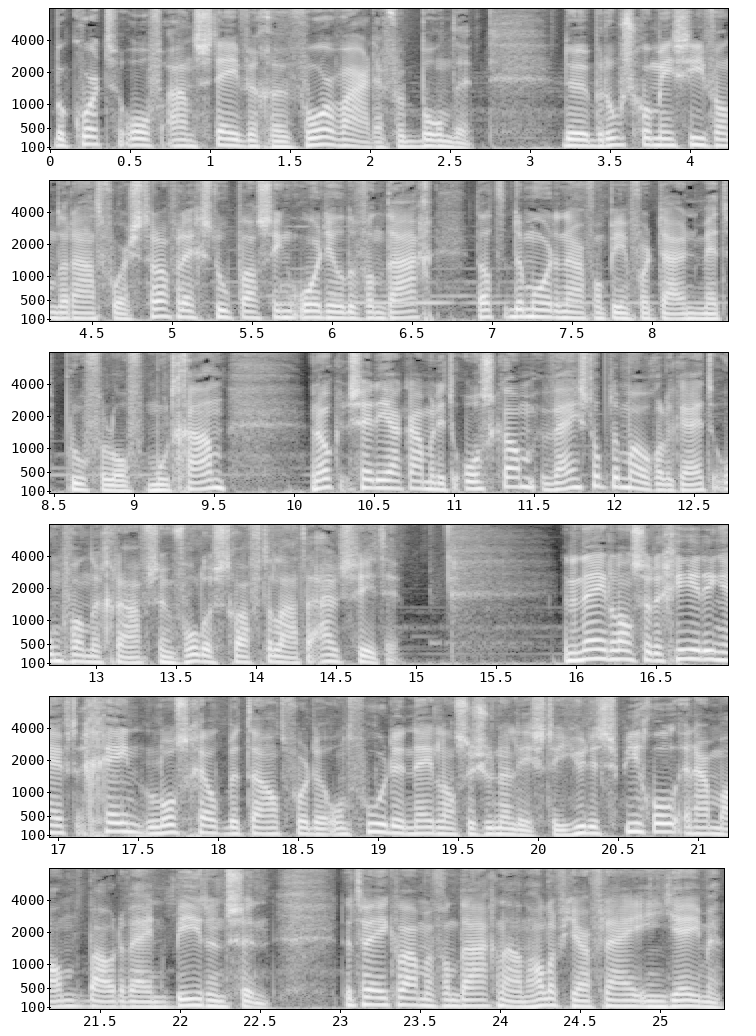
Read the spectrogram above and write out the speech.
bekort of aan stevige voorwaarden verbonden. De beroepscommissie van de Raad voor Strafrechtstoepassing oordeelde vandaag dat de moordenaar van Pim Fortuyn met proefverlof moet gaan. En ook CDA-kamerlid Oskam wijst op de mogelijkheid om Van der Graaf zijn volle straf te laten uitzitten. De Nederlandse regering heeft geen losgeld betaald... voor de ontvoerde Nederlandse journalisten Judith Spiegel en haar man Boudewijn Berendsen. De twee kwamen vandaag na een half jaar vrij in Jemen.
